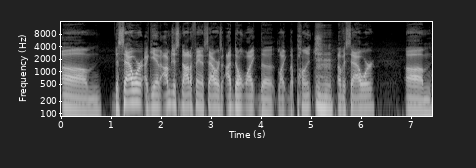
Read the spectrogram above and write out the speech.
Um, the sour again, I'm just not a fan of sours. I don't like the like the punch Mhm. of a sour. Um,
